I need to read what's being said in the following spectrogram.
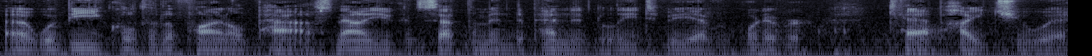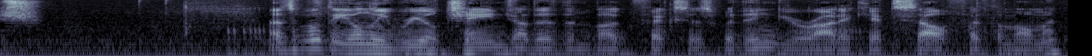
uh, would be equal to the final pass. Now you can set them independently to be whatever tab height you wish. That's about the only real change other than bug fixes within Gearotic itself at the moment.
